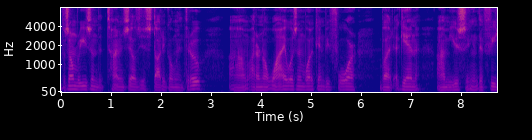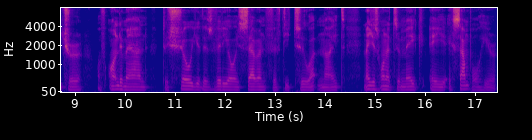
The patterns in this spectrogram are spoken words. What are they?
For some reason, the time sales just started going through. Um, I don't know why it wasn't working before, but again, I'm using the feature of on demand to show you this video is 7.52 at night. And I just wanted to make a example here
